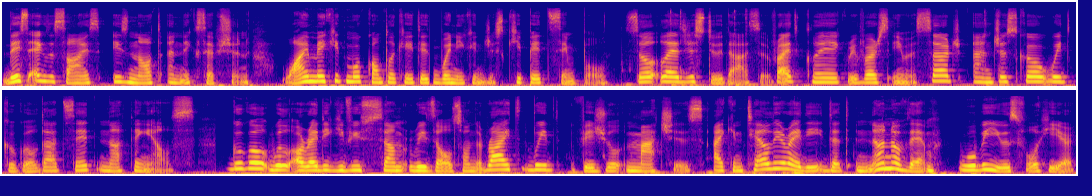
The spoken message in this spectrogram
This exercise is not an exception. Why make it more complicated when you can just keep it simple? So let's just do that. So right click, reverse image search, and just go with Google. That's it, nothing else. Google will already give you some results on the right with visual matches. I can tell you already that none of them will be useful here.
